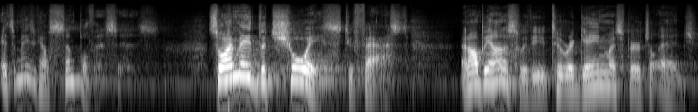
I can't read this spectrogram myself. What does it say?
it's amazing how simple this is. So I made the choice to fast. And I'll be honest with you, to regain my spiritual edge.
